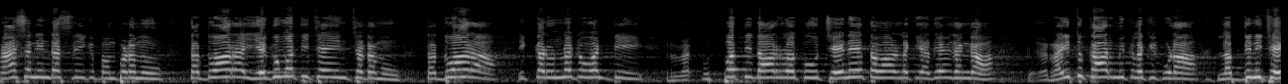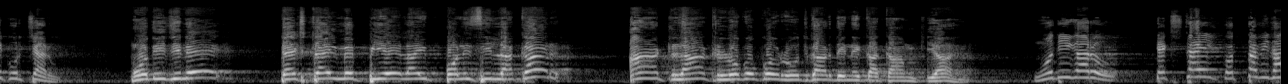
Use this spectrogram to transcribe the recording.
ఫ్యాషన్ ఇండస్ట్రీకి పంపడము తద్వారా ఎగుమతి చేయించడము తద్వారా ఇక్కడ ఉన్నటువంటి ఉత్పత్తిదారులకు చేనేత వాళ్ళకి అదేవిధంగా రైతు కార్మికులకి కూడా లబ్ధిని చేకూర్చారు मोदी जी ने टेक्सटाइल में पीएलआई पॉलिसी लाकर आठ लाख लोगों को रोजगार देने का काम किया है मोदी गारु टेक्सटाइल विधा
